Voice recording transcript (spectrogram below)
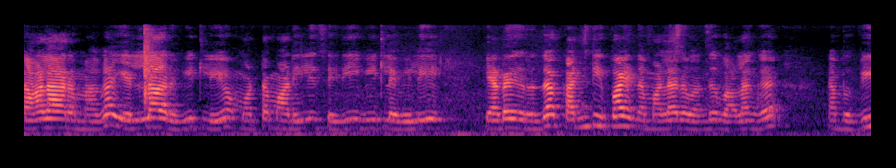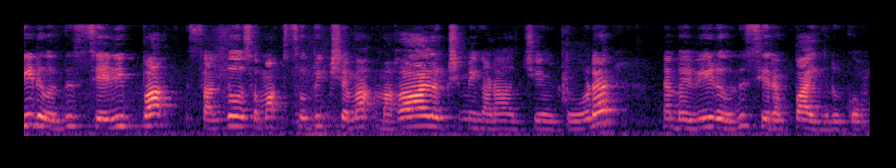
தாளாரமாக எல்லார் வீட்லேயும் மொட்டை மாடியிலையும் சரி வீட்டில் வெளியே இடம் இருந்தால் கண்டிப்பாக இந்த மலரை வந்து வளங்க நம்ம வீடு வந்து செழிப்பாக சந்தோஷமாக சுபிக்ஷமாக மகாலட்சுமி கடாட்சியத்தோடு நம்ம வீடு வந்து சிறப்பாக இருக்கும்.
